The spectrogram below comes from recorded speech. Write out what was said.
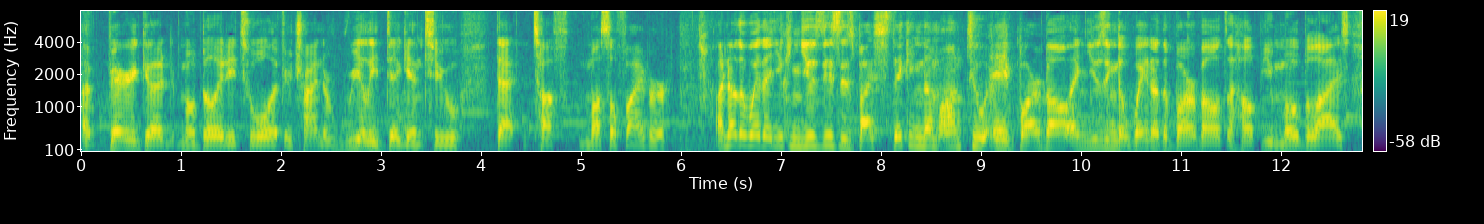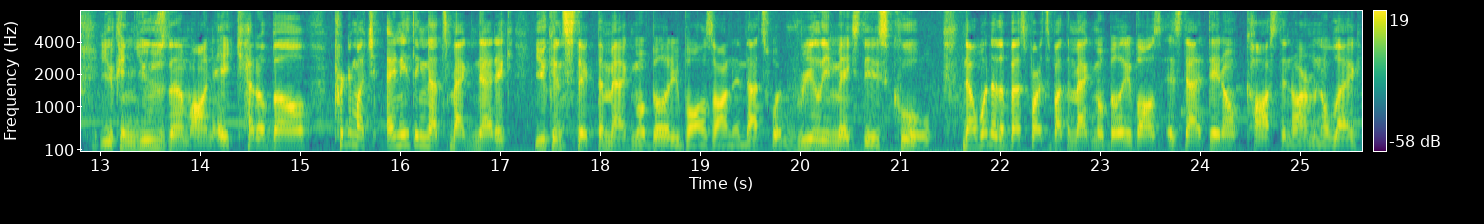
a very good mobility tool if you're trying to really dig into that tough muscle fiber. Another way that you can use these is by sticking them onto a barbell and using the weight of the barbell to help you mobilize. You can use them on a kettlebell. Pretty much anything that's magnetic, you can stick the mag mobility balls on and that's what really makes these cool. Now one of the best parts about the mag mobility balls is that they don't cost an arm and a leg.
